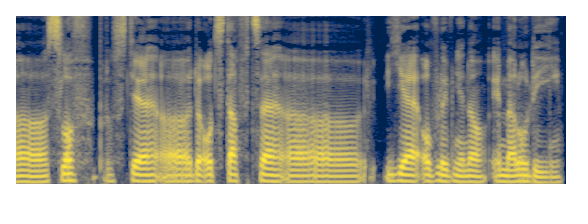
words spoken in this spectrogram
uh, slov prostě uh, do odstavce uh, je ovlivněno i melodií.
